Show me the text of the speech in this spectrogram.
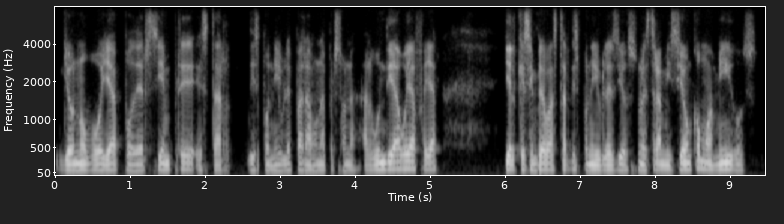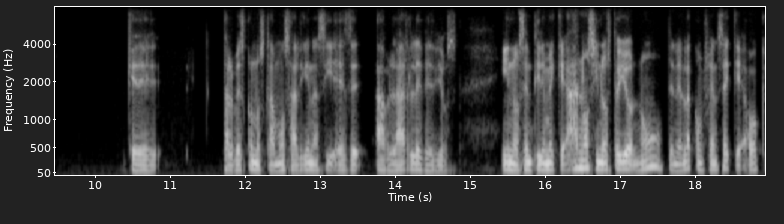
yo no voy a poder siempre estar disponible para una persona. Algún día voy a fallar. Y el que siempre va a estar disponible es Dios. Nuestra misión como amigos, que tal vez conozcamos a alguien así, es de hablarle de Dios y no sentirme que, ah, no, si no estoy yo, no, tener la confianza de que, ah, ok,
